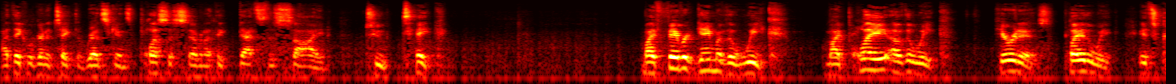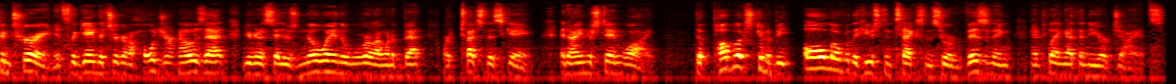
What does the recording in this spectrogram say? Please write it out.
I think we're going to take the Redskins plus the seven. I think that's the side to take. My favorite game of the week, my play of the week. Here it is, play of the week. It's contrarian. It's the game that you're going to hold your nose at. You're going to say, "There's no way in the world I want to bet or touch this game," and I understand why. The public's going to be all over the Houston Texans who are visiting and playing at the New York Giants.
